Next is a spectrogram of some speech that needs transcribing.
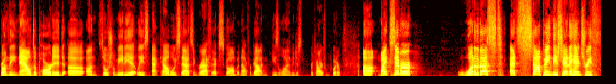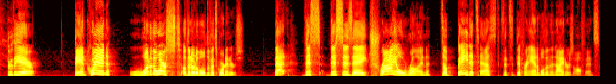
from the now departed uh, on social media, at least at Cowboy Stats and Graphics, gone but not forgotten. He's alive. He just retired from Twitter. Uh, Mike Zimmer, one of the best at stopping the Shanahan tree through the air. Dan Quinn, one of the worst of the notable defense coordinators. That this this is a trial run. It's a beta test because it's a different animal than the Niners offense.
